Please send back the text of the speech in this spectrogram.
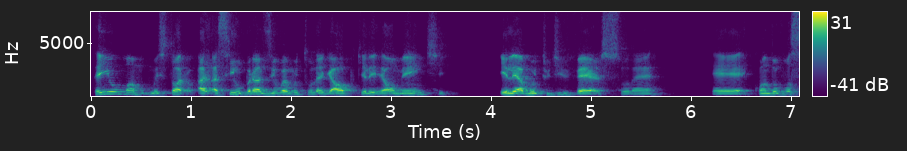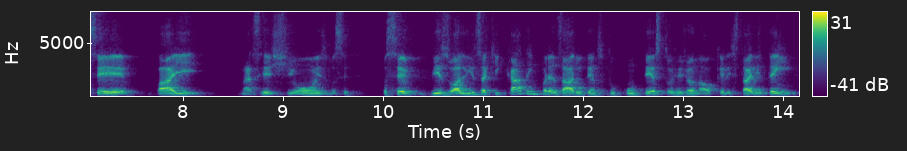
Tem uma, uma história. Assim, o Brasil é muito legal porque ele realmente ele é muito diverso, né? É, quando você vai nas regiões, você, você visualiza que cada empresário, dentro do contexto regional que ele está, ele tem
